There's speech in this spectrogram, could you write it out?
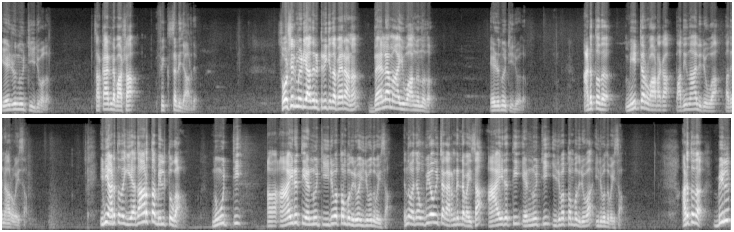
എഴുന്നൂറ്റി ഇരുപത് സർക്കാരിന്റെ ഭാഷ ഫിക്സഡ് ചാർജ്. സോഷ്യൽ മീഡിയ അതിനിട്ടിരിക്കുന്ന പേരാണ് ബലമായി വാങ്ങുന്നത്. എഴുന്നൂറ്റി ഇരുപത് അടുത്തത് മീറ്റർ വാടക പതിനാല് രൂപ പതിനാറ് പൈസ. ഇനി അടുത്തത് യഥാർത്ഥ ബിൽ തുക നൂറ്റി ആയിരത്തി എണ്ണൂറ്റി ഇരുപത്തൊമ്പത് രൂപ ഇരുപത് പൈസ. എന്ന് പറഞ്ഞാൽ ഉപയോഗിച്ച കറണ്ടിന്റെ പൈസ ആയിരത്തി എണ്ണൂറ്റി ഇരുപത്തൊമ്പത് രൂപ ഇരുപത് പൈസ. അടുത്തത് ബിൽ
